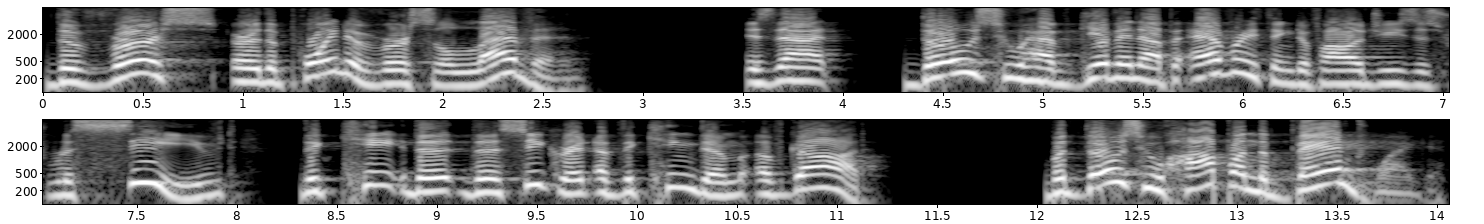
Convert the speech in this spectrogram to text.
The verse, or the point of verse 11, is that those who have given up everything to follow Jesus received the, the, the secret of the kingdom of God. But those who hop on the bandwagon,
